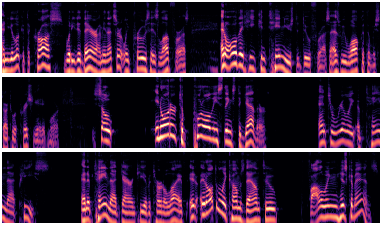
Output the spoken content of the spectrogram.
And you look at the cross, what he did there, I mean, that certainly proves his love for us and all that He continues to do for us as we walk with Him, we start to appreciate it more. So, in order to put all these things together and to really obtain that peace and obtain that guarantee of eternal life, it, it ultimately comes down to following His commands.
